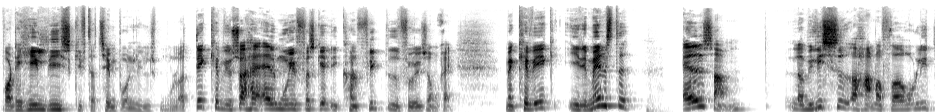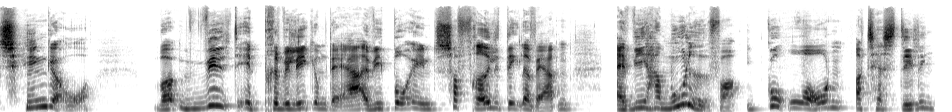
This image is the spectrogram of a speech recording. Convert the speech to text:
hvor det hele lige skifter tempo en lille smule. Og det kan vi jo så have alle mulige forskellige konfliktede følelser omkring. Men kan vi ikke i det mindste alle sammen når vi lige sidder og har noget fred lige tænke over, hvor vildt et privilegium det er, at vi bor i en så fredelig del af verden, at vi har mulighed for i god ro og orden at tage stilling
